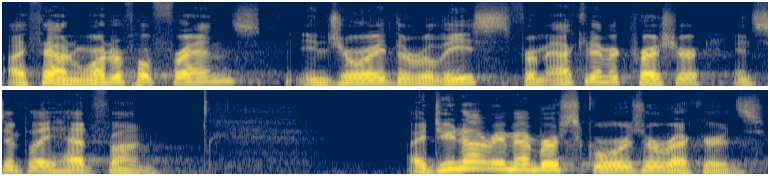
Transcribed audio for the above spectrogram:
I found wonderful friends, enjoyed the release from academic pressure, and simply had fun. I do not remember scores or records,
